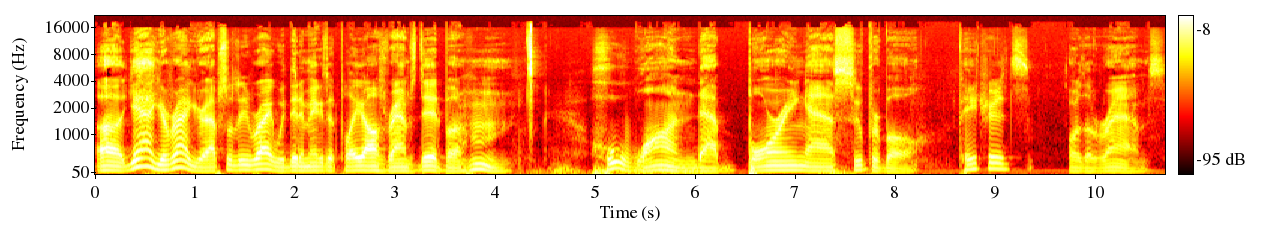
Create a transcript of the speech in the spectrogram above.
uh, yeah, you're right. You're absolutely right. We didn't make it to the playoffs. Rams did, but hmm, who won that boring ass Super Bowl? Patriots or the Rams?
